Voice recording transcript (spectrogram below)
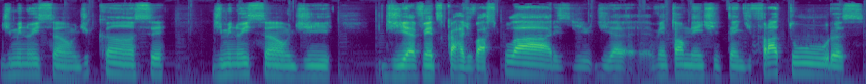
diminuição de câncer, diminuição de, de eventos cardiovasculares, de, de eventualmente tem de fraturas,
